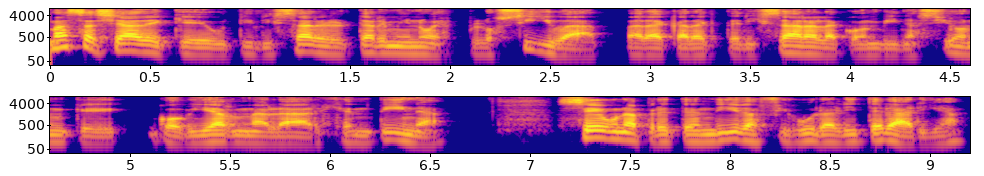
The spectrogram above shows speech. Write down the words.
Más allá de que utilizar el término explosiva para caracterizar a la combinación que gobierna la Argentina sea una pretendida figura literaria,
